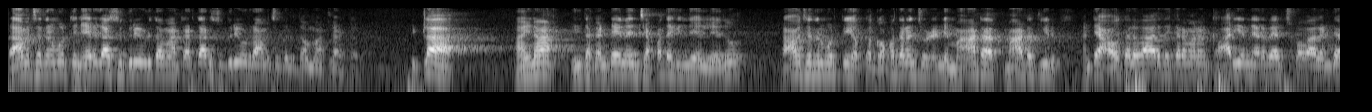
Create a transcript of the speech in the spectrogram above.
రామచంద్రమూర్తి నేరుగా సుగ్రీవుడితో మాట్లాడతాడు సుగ్రీవుడు రామచంద్రుడితో మాట్లాడతాడు. ఇట్లా ఆయన ఇంతకంటే నేను చెప్పదగింది ఏం లేదు. రామచంద్రమూర్తి యొక్క గొప్పతనం చూడండి మాట మాట తీరు. అంటే అవతల వారి దగ్గర మనం కార్యం నెరవేర్చుకోవాలంటే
